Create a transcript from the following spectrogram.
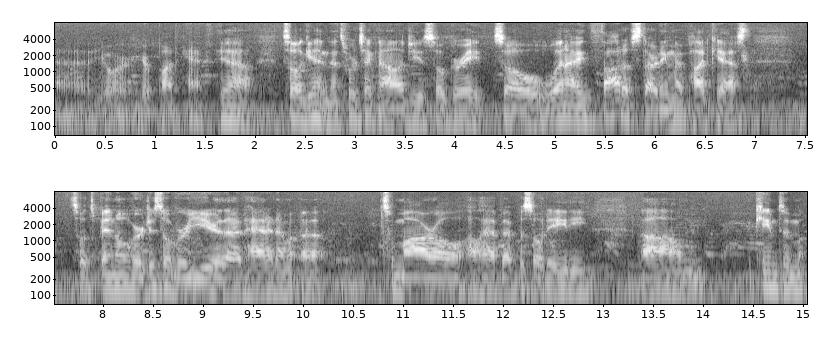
uh, your your podcast? Yeah. So again, that's where technology is so great. So when I thought of starting my podcast, so it's been over just over a year that I've had it. I'm uh, tomorrow I'll have episode 80. Um, came to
